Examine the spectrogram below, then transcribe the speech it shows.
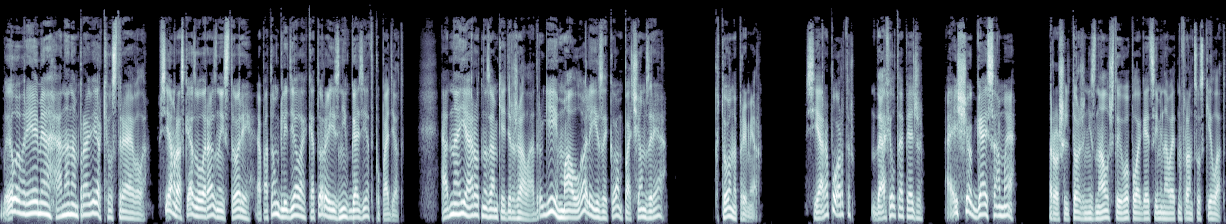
«Было время, она нам проверки устраивала. Всем рассказывала разные истории, а потом глядела, которая из них в газеты попадет. Одна я рот на замке держала, а другие мололи языком почем зря». «Кто, например?» «Сьерра Портер. Даффилд опять же. А еще Гай Саме». Рошель тоже не знал, что его полагается именовать на французский лад.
